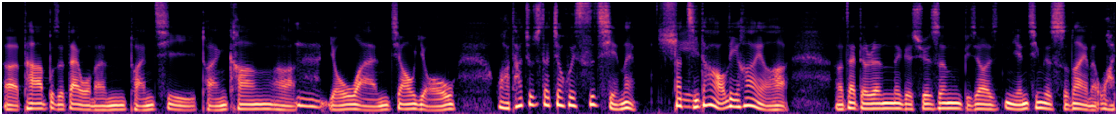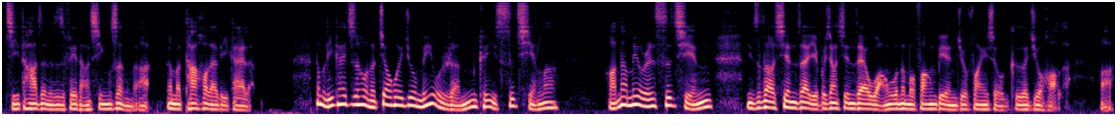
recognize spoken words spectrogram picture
呃，他不止带我们团契、团康啊，嗯游玩、郊游，哇，他就是在教会司琴呢。他吉他好厉害啊！呃，在德仁那个学生比较年轻的时代呢，哇，吉他真的是非常兴盛的啊。那么他后来离开了，那么离开之后呢，教会就没有人可以私琴了。好，那没有人私琴，你知道现在也不像现在网络那么方便，就放一首歌就好了啊，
